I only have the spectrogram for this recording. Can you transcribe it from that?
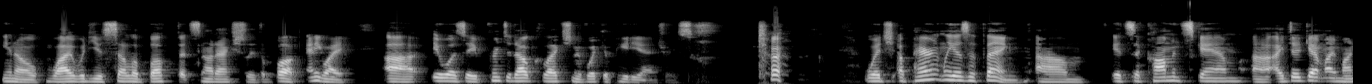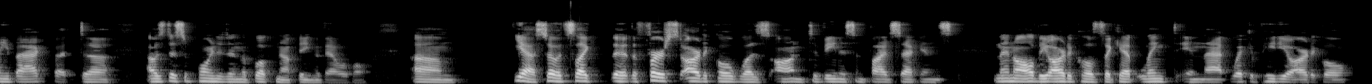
you know, why would you sell a book that's not actually the book? Anyway, uh, it was a printed out collection of Wikipedia entries, which apparently is a thing. Um, it's a common scam. Uh, I did get my money back, but uh, I was disappointed in the book not being available. Um, yeah, so it's like the the first article was on to Venus in five seconds, and then all the articles that get linked in that Wikipedia article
